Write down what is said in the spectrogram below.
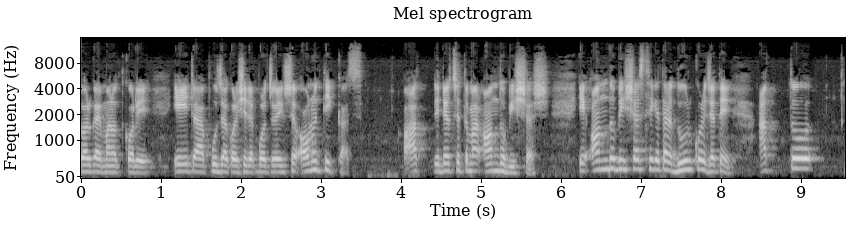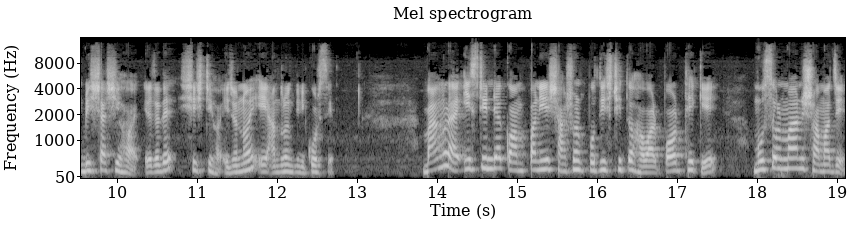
দরগায় মানত করে এইটা পূজা করে সেটা করে এটা অনৈতিক কাজ। এটা হচ্ছে তোমার অন্ধবিশ্বাস। এই অন্ধবিশ্বাস থেকে তারা দূর করে যাতে আত্মবিশ্বাসী হয় এটা যাতে সৃষ্টি হয় এই জন্যই এই আন্দোলন তিনি করছে। বাংলায় ইস্ট ইন্ডিয়া কোম্পানির শাসন প্রতিষ্ঠিত হওয়ার পর থেকে মুসলমান সমাজে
